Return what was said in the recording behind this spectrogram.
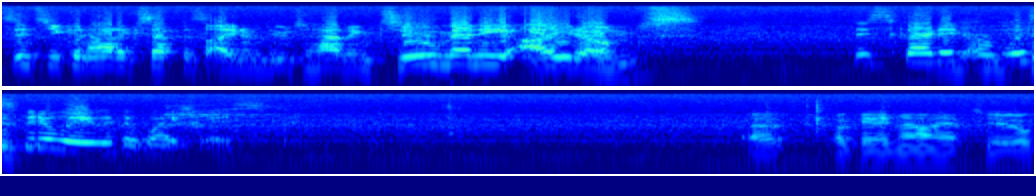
Since you cannot accept this item due to having too many items. Discard it or wisp it away with a white wisp. Uh, okay, now I have to.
